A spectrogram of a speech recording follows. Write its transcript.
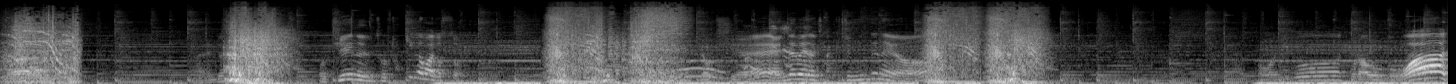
아, 엔더맨. 어 뒤에는 저 토끼가 맞았어. 역시 엔더맨은 잡기 좀 힘드네요. 어지고 돌아오고. 와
